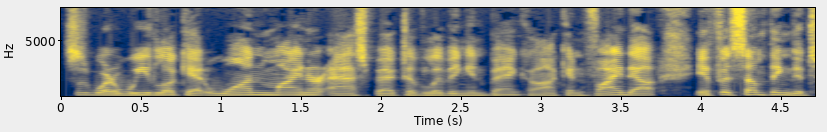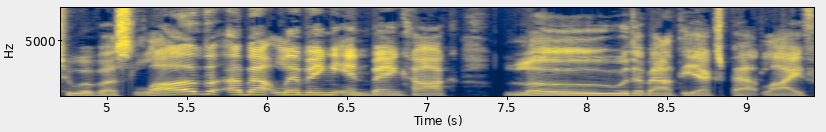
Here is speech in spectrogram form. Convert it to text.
This is where we look at one minor aspect of living in Bangkok and find out if it's something the two of us love about living in Bangkok, loathe about the expat life,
